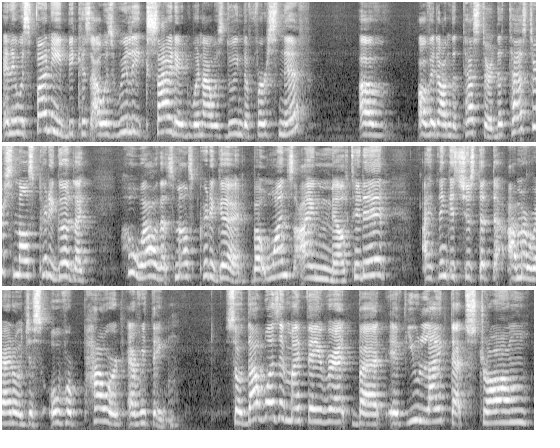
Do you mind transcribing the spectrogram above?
And it was funny because I was really excited when I was doing the first sniff of, of it on the tester. The tester smells pretty good, like oh wow, that smells pretty good. But once I melted it, I think it's just that the amaretto just overpowered everything. So that wasn't my favorite, but if you like that strong,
